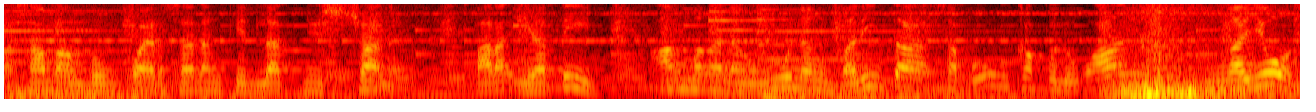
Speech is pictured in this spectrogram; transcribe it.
kasama ang buong puwersa ng Kidlat News Channel para ihatid ang mga nangungunang balita sa buong kapuluan ngayon.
